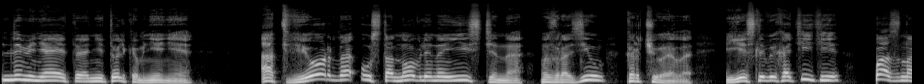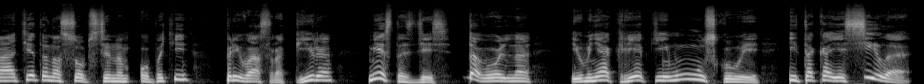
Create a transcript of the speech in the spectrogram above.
Для меня это не только мнение, а твердо установленная истина, — возразил Корчуэлла. Если вы хотите познать это на собственном опыте, при вас рапира, место здесь довольно, и у меня крепкие мускулы и такая сила,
